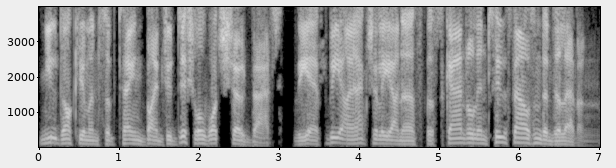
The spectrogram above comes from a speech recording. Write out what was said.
New documents obtained by Judicial Watch showed that the FBI actually unearthed the scandal in 2011,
